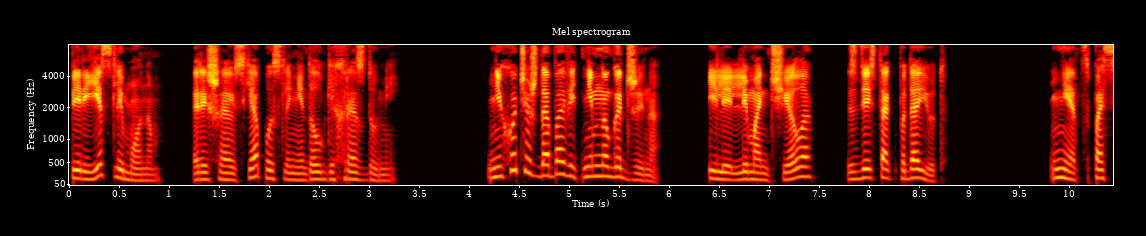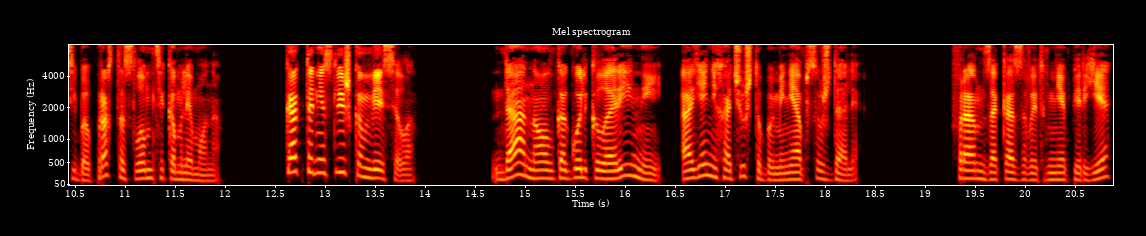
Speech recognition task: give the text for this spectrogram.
Перье с лимоном. Решаюсь я после недолгих раздумий. Не хочешь добавить немного джина? Или лимончелло? Здесь так подают. Нет, спасибо, просто с ломтиком лимона. Как-то не слишком весело. Да, но алкоголь калорийный, а я не хочу, чтобы меня обсуждали. Фран заказывает мне перье,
